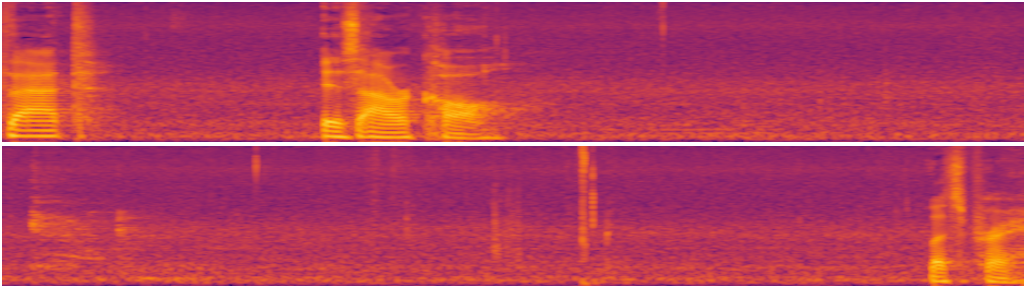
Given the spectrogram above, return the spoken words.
That is our call. Let's pray.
